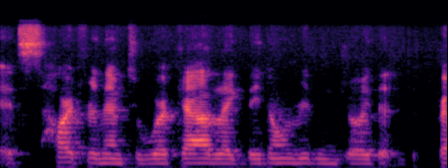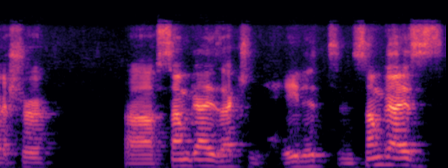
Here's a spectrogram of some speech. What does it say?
it's hard for them to work out. Like they don't really enjoy the, the pressure. Uh, some guys actually hate it, and some guys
